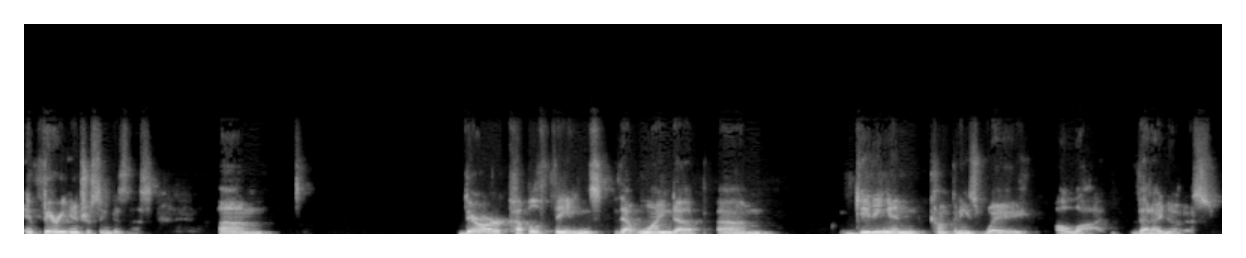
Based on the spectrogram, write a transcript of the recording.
a very interesting business. Um, there are a couple of things that wind up um, getting in companies' way a lot that I notice.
